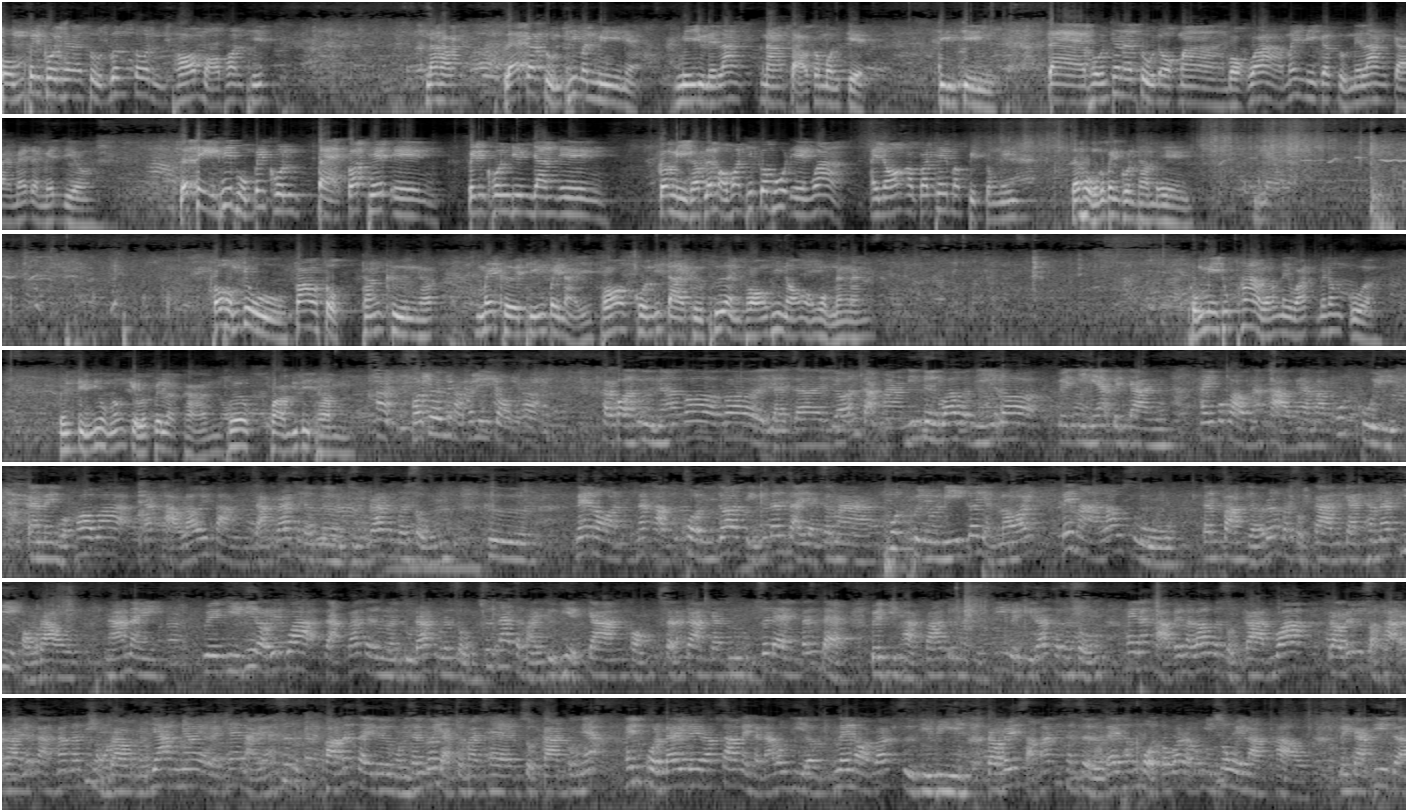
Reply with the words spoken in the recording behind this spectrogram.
ผมเป็นคนชนสูตรเบื้องต้นพร้อมหมอพรทิพย์นะครับ และกระสุนที่มันมีเนี่ย มีอยู่ในร่างนางสาวกมลเกตจริงๆ แต่ผลชนสูตรออกมาบอกว่าไม่มีกระสุนในร่างกายแม้แต่เม็ดเดียว และสิ่งที่ผมเป็นคนแปะก๊อตเทปเอง เป็นคนยืนยันเอง ก็มีครับและหมอพรทิพย์ก็พูดเองว่าไอ้น้องเอาก๊อตเทปมาปิดตรงนี้ แล้วผมก็เป็นคนทำเอง เพ ราะผมอยู่เฝ้าศพทั้งคืนครับ ไม่เคยทิ้งไปไหน เพราะคนที่ตายคือเพื่อนพ้องพี่น้องของผมทั้งนั้น ผมมีทุกภาพแล้วในวัดไม่ต้องกลัว เป็นสิ่งที่ผมต้องเก็บไว้เป็นหลักฐานเพื่อความยุติธรรมค่ะขอเชิญถามปณีก่อนค่ะค่ะก่อนอื่นนะคะก็ก็อยากจะย้อนกลับมานิดนึงว่าวันนี้ก็เวทีเนี้ยเป็นการให้พวกเรานักข่าวเนี่ยมาพูดคุยกันในหัวข้อว่านัก ข่าวเล่าให้ฟังจากราชดำเนินถึงราชประสงค์ คือแน่นอนนักข่าวทุกคนก็สิ่งที่ตั้งใจอยากจะมาพูดคุยในวันนี้ก็อย่างน้อย ได้มาเล่าสู่กันฟังเกี่ยวกับเรื่องประสบการณ์การทำหน้าที่ของเรานะในเวทีที่เราเรียกว่าจากราชดำเนินสู่ราชประสงค์ซึ่งน่าจะหมายถึงเหตุการณ์ของสถานการณ์การชุมนุมแสดงตั้งแต่เวทีผ่านฟ้าจนมาถึงที่เวทีราชประสงค์ให้นักข่าวได้มาเล่าประสบการณ์ว่าเราได้มีสัมผัสอะไรและการทำหน้าที่ของเรามันยากง่ายอะไรแค่ไหนนะซึ่งความตั้งใจเดิมของฉันก็อยากจะมาแชร์ประสบการณ์ตรงนี้ให้ทุกคนได้ได้รับทราบในฐานะบางทีแน่นอนว่าสื่อทีวี เราไม่สามารถที่จะเสนอได้ทั้งหมดเพราะว่าเราก็มีช่วงเวลาข่าว ในการที่จะ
